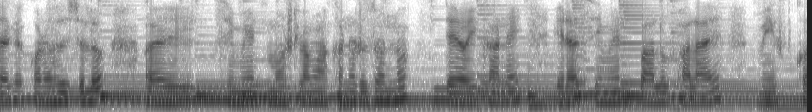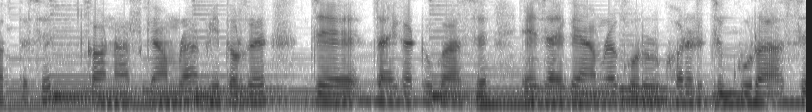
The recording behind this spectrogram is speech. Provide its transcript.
জায়গা করা হয়েছিল, ওই সিমেন্ট মশলা মাখানোর জন্য। তো ওইখানে এরা সিমেন্ট, বালু ফালায় মিক্স করতেছে, কারণ আজকে আমরা ভিতরের যে জায়গাটুকু আছে, এই জায়গায় আমরা গরুর ঘরের যে গুঁড়া আছে,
